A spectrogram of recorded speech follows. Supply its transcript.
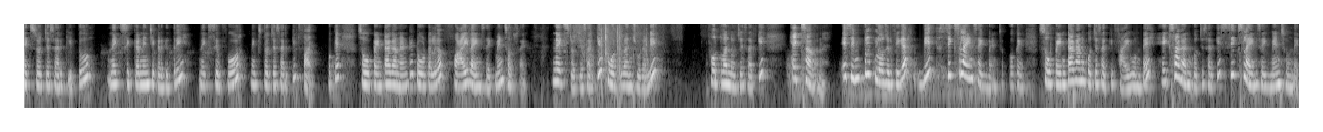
నెక్స్ట్ వచ్చేసరికి టూ నెక్స్ట్ ఇక్కడ నుంచి ఇక్కడికి త్రీ నెక్స్ట్ ఫోర్ నెక్స్ట్ వచ్చేసరికి ఫైవ్ ఓకే సో పెంటాగాన్ అంటే టోటల్గా ఫైవ్ లైన్ సెగ్మెంట్స్ వస్తాయి. నెక్స్ట్ వచ్చేసరికి ఫోర్త్ వన్ చూడండి. ఫోర్త్ వన్ వచ్చేసరికి hexagon a simple closed figure with six line segments okay so పెంటాగానికి వచ్చేసరికి ఫైవ్ ఉంటాయి హెక్సాగానికి వచ్చేసరికి సిక్స్ లైన్ సెగ్మెంట్స్ ఉంటాయి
